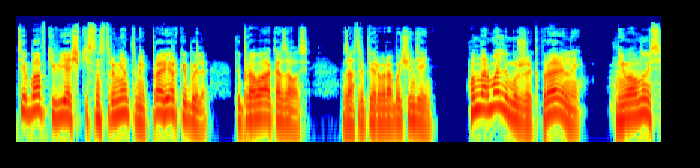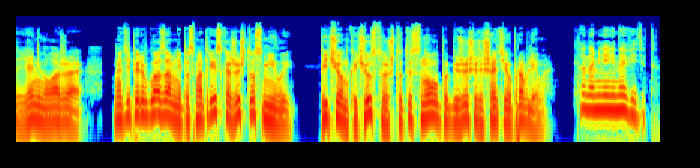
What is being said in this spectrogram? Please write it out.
Те бабки в ящике с инструментами проверкой были. Ты права оказалась. Завтра первый рабочий день. Он нормальный мужик, правильный. Не волнуйся, я не налажаю. А теперь в глаза мне посмотри и скажи, что с Милой. Печенкой чувствую, что ты снова побежишь решать ее проблемы. Она меня ненавидит.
